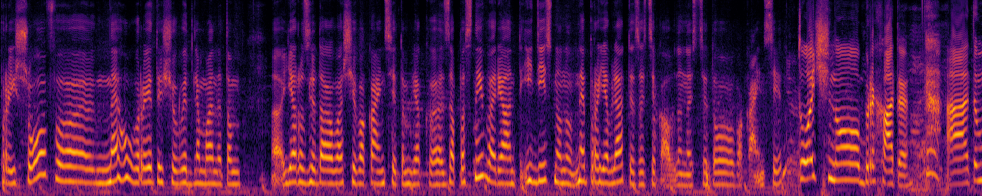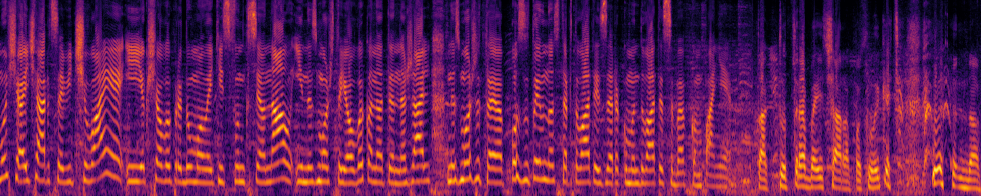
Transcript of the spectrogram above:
прийшов. Е, Не говорити, що ви для мене там е, я розглядаю ваші вакансії там як е, запасний варіант, і дійсно ну не проявляти зацікавленості до вакансії. Точно брехати, а тому що HR це відчуває, і якщо ви придумали якийсь функціонал і не зможете його виконати, на жаль, не зможете позитивно стартувати і зарекомендувати себе в компанії. Так, тут треба HR покликати. да.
